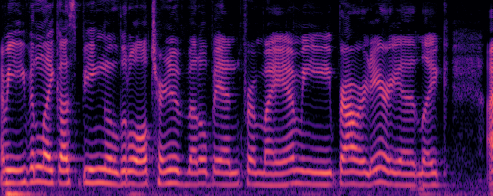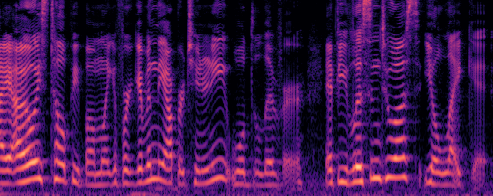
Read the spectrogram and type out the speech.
I mean, even like us being a little alternative metal band from Miami, Broward area, like. I, I always tell people, I'm like, if we're given the opportunity, we'll deliver. If you listen to us, you'll like it.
